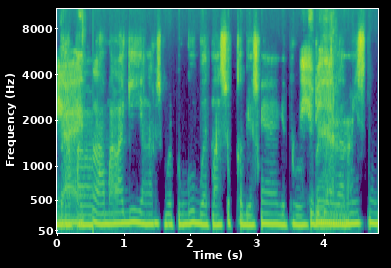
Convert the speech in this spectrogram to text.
Ya, berapa lama lagi yang harus gue tunggu buat masuk ke bioskopnya gitu. Jadi biar nggak miss nih.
